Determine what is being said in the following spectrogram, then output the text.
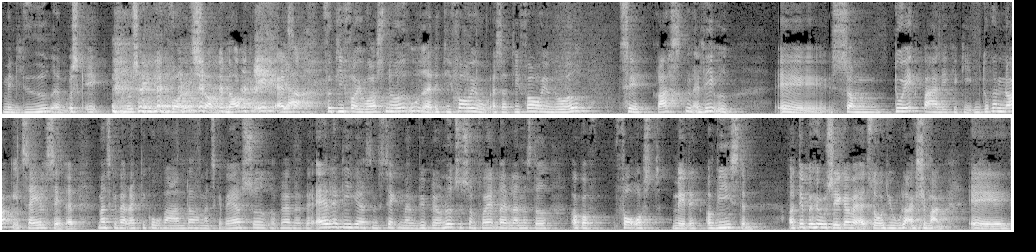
Men lidet er måske, måske lidt voldsomt nok, ikke? Altså, ja. For de får jo også noget ud af det. De får jo, altså, de får jo noget til resten af livet, øh, som du ikke bare lige kan give dem. Du kan nok i talsæt, at man skal være rigtig god ved andre, og man skal være sød, og bla bla bla. Alle de her sådan, ting, men vi bliver nødt til som forældre et eller andet sted at gå forrest med det og vise dem. Og det behøver sikkert at være et stort julearrangement. Øh,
